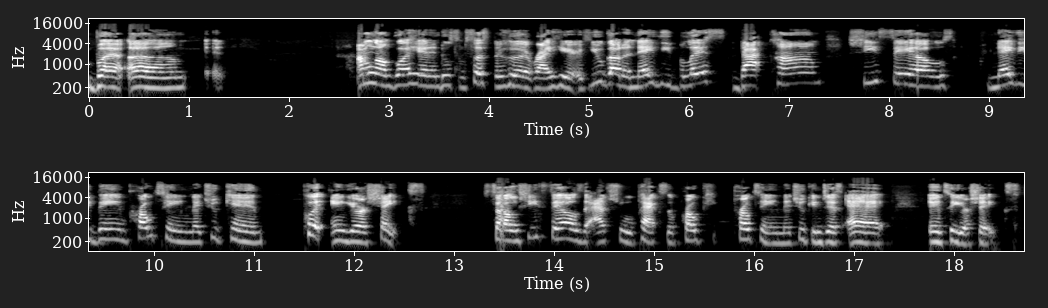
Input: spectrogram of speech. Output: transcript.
but um, I'm gonna go ahead and do some sisterhood right here. If you go to navybliss.com, she sells navy bean protein that you can put in your shakes. So she sells the actual packs of pro- protein that you can just add into your shakes.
